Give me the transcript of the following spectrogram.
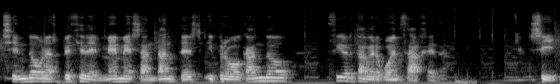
siendo una especie de memes andantes y provocando cierta vergüenza ajena. Sí,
